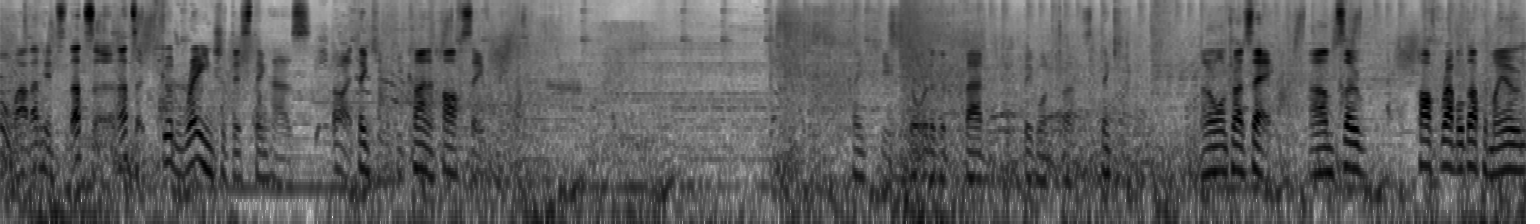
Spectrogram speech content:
Oh wow, that hits. That's a that's a good range that this thing has. All right, thank you. You kind of half saved me. Thank you. Got rid of the bad, big one first. Thank you. I don't know what I'm trying to say. Um, so half raveled up in my own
